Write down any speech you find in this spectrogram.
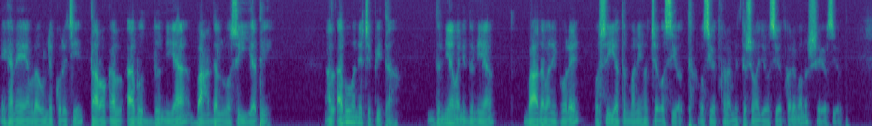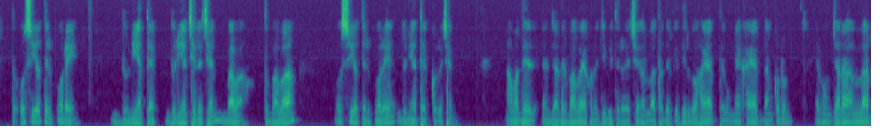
এখানে আমরা উল্লেখ করেছি, তারক আল আবুদ্দুনিয়া বা আদাল ওসিয়াতি আল আবু মানে হচ্ছে পিতা, দুনিয়া মানে দুনিয়া বা আদা মানে পরে, ওসিয়াতুন মানে হচ্ছে ওসিয়ত। ওসিয়ত করা, মৃত্যুর সময় যে ওসিয়ত করে মানুষ, সেই ওসিয়ত। তো ওসিয়তের পরে দুনিয়া ত্যাগ, দুনিয়া ছেড়েছেন বাবা। তো বাবা ওসিয়তের পরে দুনিয়া ত্যাগ করেছেন। আমাদের, যাদের বাবা এখনও জীবিত রয়েছে, আল্লাহ তাদেরকে দীর্ঘ হায়াত এবং ন্যাক হায়াত দান করুন এবং যারা আল্লাহর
